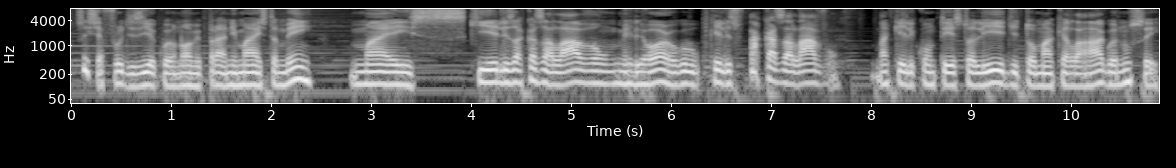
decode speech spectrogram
não sei se afrodisíaco é o nome para animais também, mas que eles acasalavam melhor, ou que eles acasalavam naquele contexto ali de tomar aquela água, não sei.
